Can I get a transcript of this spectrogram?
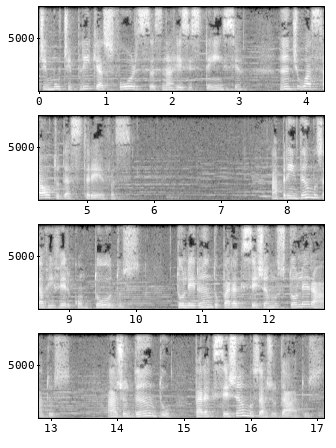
te multiplique as forças na resistência ante o assalto das trevas. Aprendamos a viver com todos, tolerando para que sejamos tolerados, ajudando para que sejamos ajudados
